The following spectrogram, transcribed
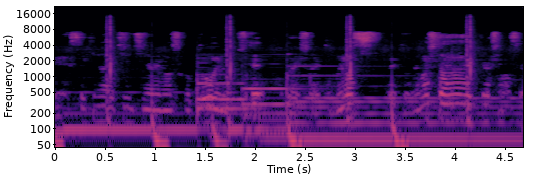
えー、素敵な一日になりますことを祈りしてお願いしたいと思います。ありがとうございました。いってらっしゃいませ。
